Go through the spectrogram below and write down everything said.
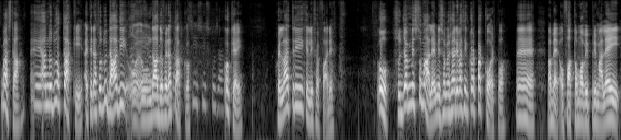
basta. Eh, hanno due attacchi. Hai tirato due dadi, Ah, un dado per attacco. Sì, sì, scusate. Ok. Quell'altri che li fa fare? Oh, sono già messo male, eh, mi sono già arrivato in corpo a corpo. Eh, vabbè, ho fatto muovere prima lei,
